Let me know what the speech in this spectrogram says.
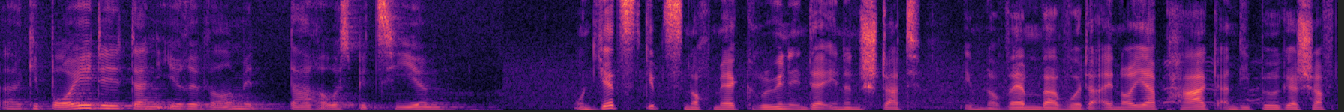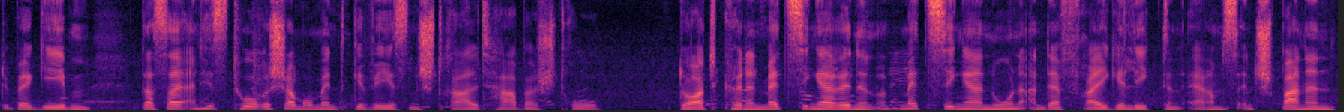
äh, Gebäude dann ihre Wärme daraus beziehen. Und jetzt gibt es noch mehr Grün in der Innenstadt. Im November wurde ein neuer Park an die Bürgerschaft übergeben. Das sei ein historischer Moment gewesen, strahlt Haberstroh. Dort können Metzingerinnen und Metzinger nun an der freigelegten Erms entspannen,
